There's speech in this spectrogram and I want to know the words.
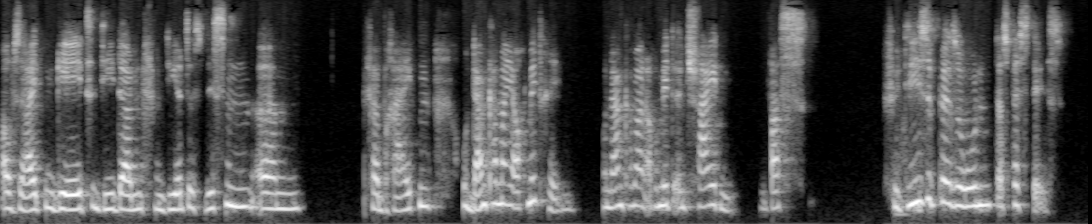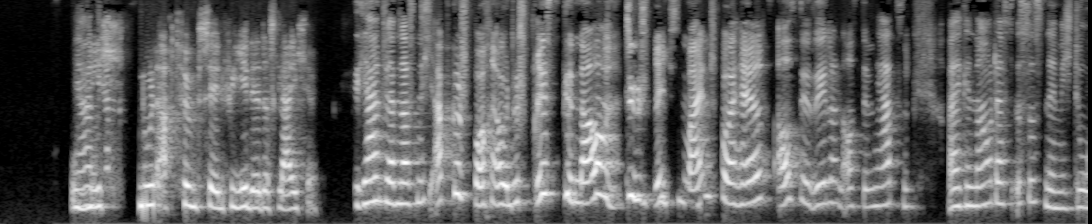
auf Seiten geht, die dann fundiertes Wissen ähm, verbreiten. Und dann kann man ja auch mitreden. Und dann kann man auch mitentscheiden, was für diese Person das Beste ist. Und ja, nicht 0815 für jede das Gleiche. Ja, wir haben das nicht abgesprochen, aber du sprichst genau, du sprichst Mindful Health aus der Seele und aus dem Herzen, weil genau das ist es nämlich. Du,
